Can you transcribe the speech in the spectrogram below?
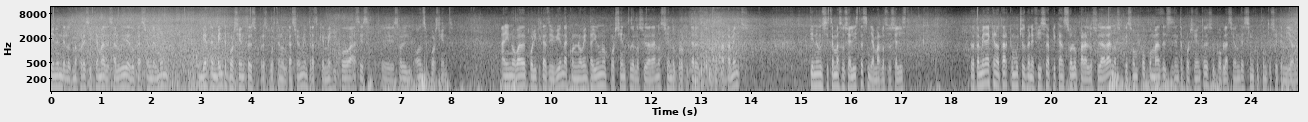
tienen de los mejores sistemas de salud y de educación del mundo. Invierten 20% de su presupuesto en educación, mientras que México hace eh, solo el 11%. Han innovado en políticas de vivienda, con 91% de los ciudadanos siendo propietarios de sus departamentos. Tienen un sistema socialista sin llamarlo socialista. Pero también hay que notar que muchos beneficios aplican solo para los ciudadanos, que son poco más del 60% de su población de 5.7 millones.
